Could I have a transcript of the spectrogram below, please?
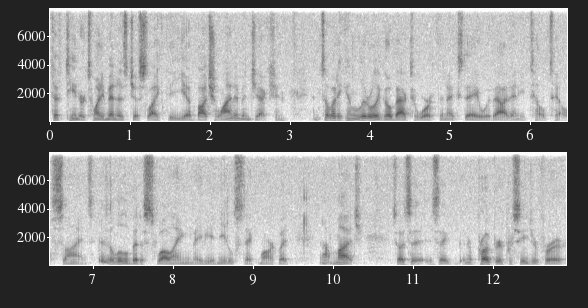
15 or 20 minutes, just like the uh, botulinum injection, and somebody can literally go back to work the next day without any telltale signs. There's a little bit of swelling, maybe a needle stick mark, but not much. So it's, a, it's a, an appropriate procedure for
